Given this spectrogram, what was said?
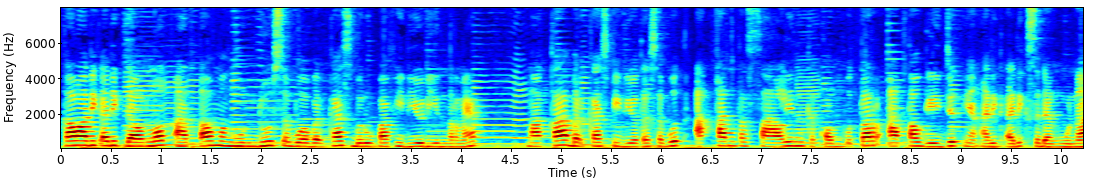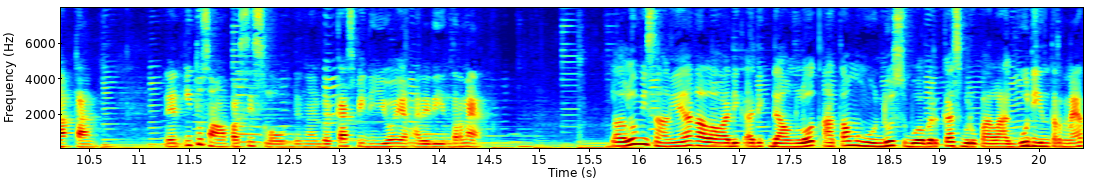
kalau adik-adik download atau mengunduh sebuah berkas berupa video di internet, maka berkas video tersebut akan tersalin ke komputer atau gadget yang adik-adik sedang gunakan. Dan itu sama persis loh dengan berkas video yang ada di internet. Lalu misalnya kalau adik-adik download atau mengunduh sebuah berkas berupa lagu di internet,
